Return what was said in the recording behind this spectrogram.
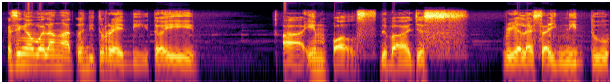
Kasi nga wala nga to, hindi to ready. Ito ay uh, impulse, di ba? Just realized I need to,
